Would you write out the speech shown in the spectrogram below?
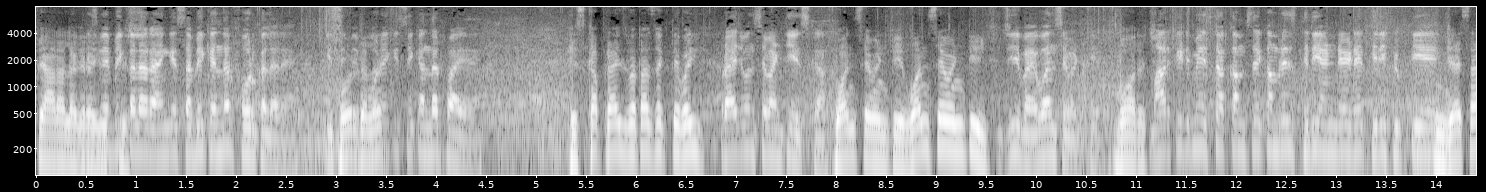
प्यारा लग रहा है इसमें भी कलर आएँगे सभी के अंदर फोर कलर है। किसी? फोर है किसी के अंदर फाइव है। इसका प्राइस बता सकते भाई? प्राइस वन सेवेंटी है इसका। 170 170 जी भाई वन सेवेंटी बहुत अच्छा। मार्केट में इसका कम से कम रेंज थ्री हंड्रेड है थ्री फिफ्टी है। जैसा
